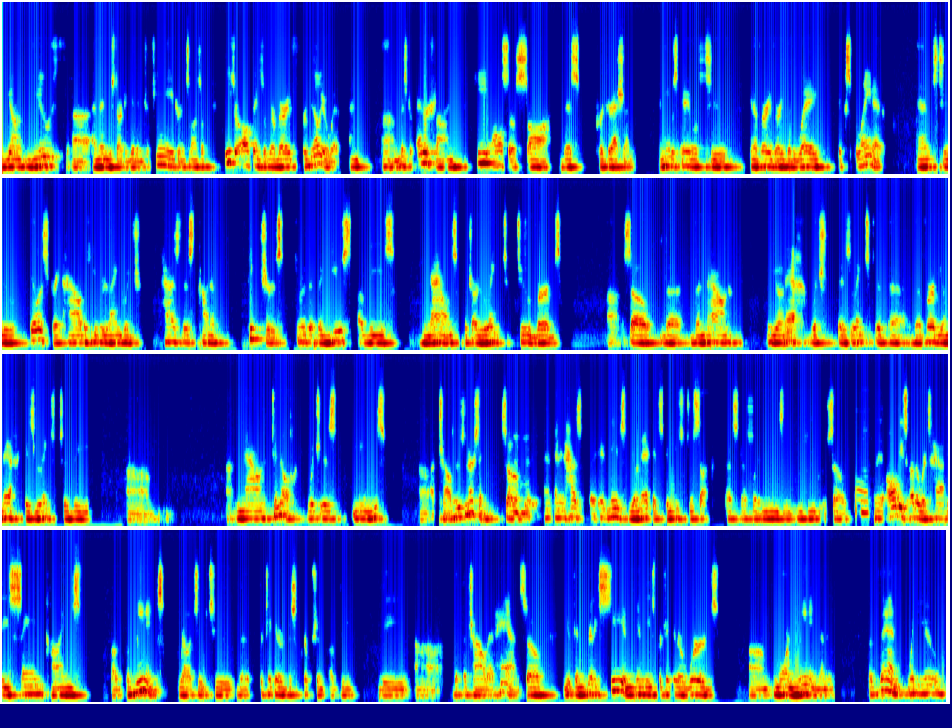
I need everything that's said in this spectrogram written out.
young youth, uh, and then you start to get into teenager and so on. So these are all things that we're very familiar with. And Mr. Edersheim, he also saw this progression, and he was able to, in a very, very good way, explain it and to illustrate how the Hebrew language has this kind of pictures through the, the use of these nouns which are linked to verbs. Uh, so the the noun yonech, which is linked to uh, the verb yonech, is linked to the um, uh, noun tinoch, which is means uh, a child who's nursing. So, mm-hmm. and, and, it has, it means yonek, it's, it means to suck. That's, that's what it means in, in Hebrew. So, mm-hmm. all these other words have these same kinds of, of meanings relative to the particular description of the, the, uh, the, the, child at hand. So you can really see in, in these particular words um, more meaning than in. But then when you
